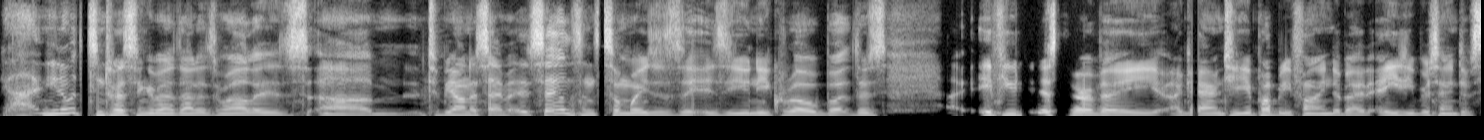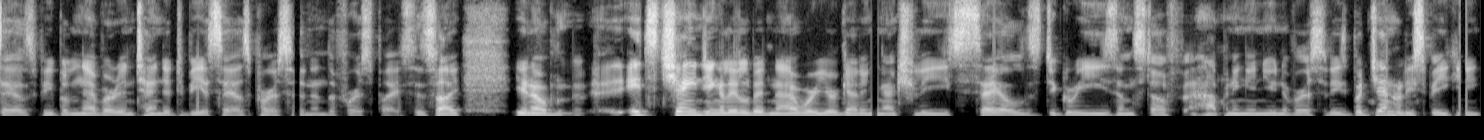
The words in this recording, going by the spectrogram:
Yeah, and you know what's interesting about that as well is, um, to be honest, sales in some ways is is a unique role, but there's if you did a survey, I guarantee you probably find about 80% of salespeople never intended to be a salesperson in the first place. It's like, you know, it's changing a little bit now where you're getting actually sales degrees and stuff happening in universities. But generally speaking,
